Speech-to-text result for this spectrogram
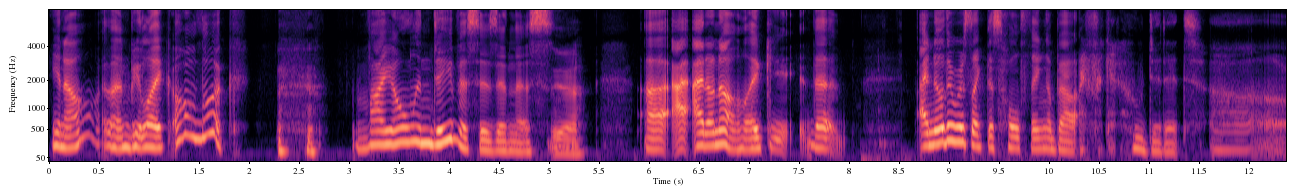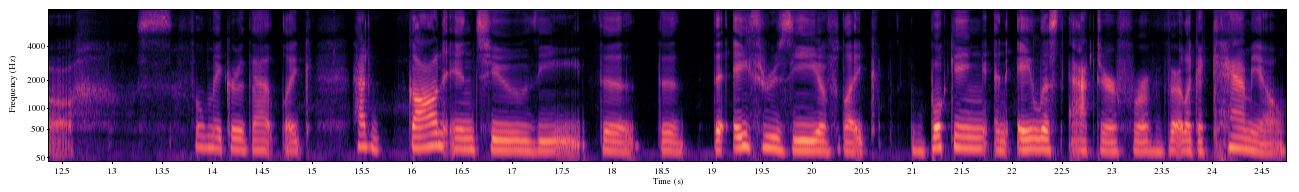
you know, and then be like, "Oh, look, Violan Davis is in this." Yeah, Uh, I I don't know, like the. I know there was like this whole thing about I forget who did it. Uh, filmmaker that like had gone into the the the the A through Z of like booking an A list actor for a ver- like a cameo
